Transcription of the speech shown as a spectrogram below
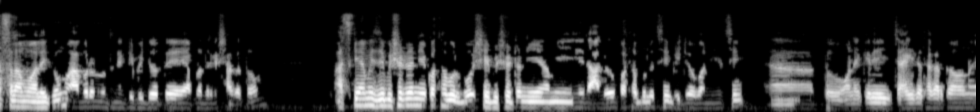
আসসালামু আলাইকুম। আবারও নতুন একটি ভিডিওতে আপনাদেরকে স্বাগতম। আজকে আমি যে বিষয়টা নিয়ে কথা বলব, সেই বিষয়টা নিয়ে আমি এর আগেও কথা বলেছি, ভিডিও বানিয়েছি। তো অনেকেরই চাহিদা থাকার কারণে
